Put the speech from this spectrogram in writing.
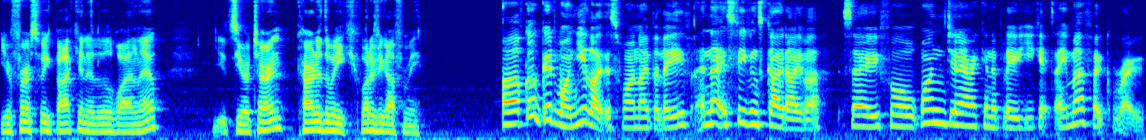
your first week back in a little while now. It's your turn. Card of the week. What have you got for me? Uh, I've got a good one. You like this one, I believe, and that is Thieving Skydiver. So for one generic and a blue, you get a Merfolk Rogue.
